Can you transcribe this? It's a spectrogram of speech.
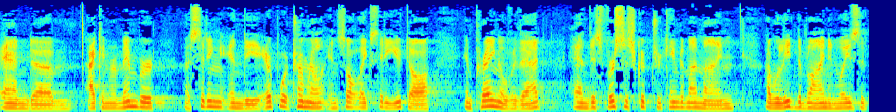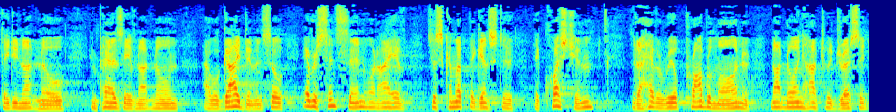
and um, I can remember uh, sitting in the airport terminal in Salt Lake City, Utah, and praying over that, and this verse of Scripture came to my mind. I will lead the blind in ways that they do not know, in paths they have not known. I will guide them. And so ever since then, when I have just come up against a, a question that I have a real problem on or not knowing how to address it,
